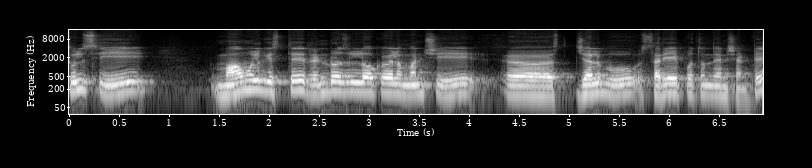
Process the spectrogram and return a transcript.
తులసి మామూలుగా ఇస్తే రెండు రోజుల్లో ఒకవేళ మనిషి జలుబు సరి అయిపోతుంది అనేసి అంటే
